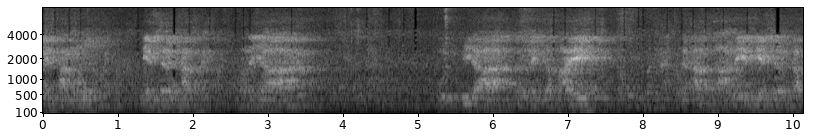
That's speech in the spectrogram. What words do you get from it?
เป็นทางลงเรียนเชิญครับภรรยาบุตรธิดาเอ๋ยสะพ้ยนะครับสาเหลนเรียนเชิญครับ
